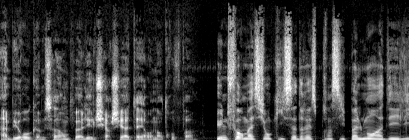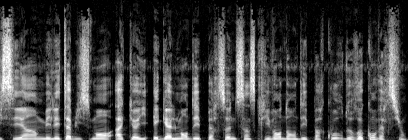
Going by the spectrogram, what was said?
un bureau comme ça, on peut aller le chercher à terre, on n'en trouve pas. Une formation qui s'adresse principalement à des lycéens, mais l'établissement accueille également des personnes s'inscrivant dans des parcours de reconversion.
